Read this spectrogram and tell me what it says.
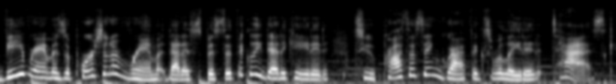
VRAM is a portion of RAM that is specifically dedicated to processing graphics related tasks.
